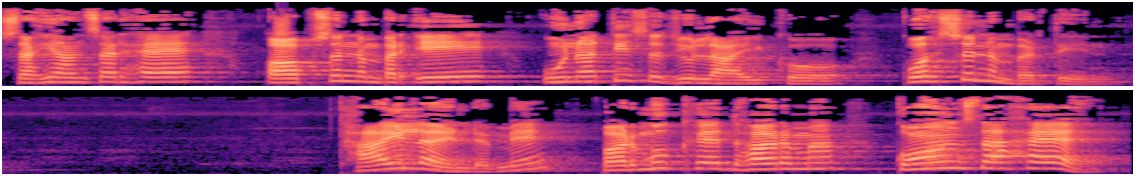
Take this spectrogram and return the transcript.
सही आंसर है ऑप्शन नंबर ए, उनतीस जुलाई को। क्वेश्चन नंबर तीन। थाईलैंड में प्रमुख धर्म कौन सा है?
